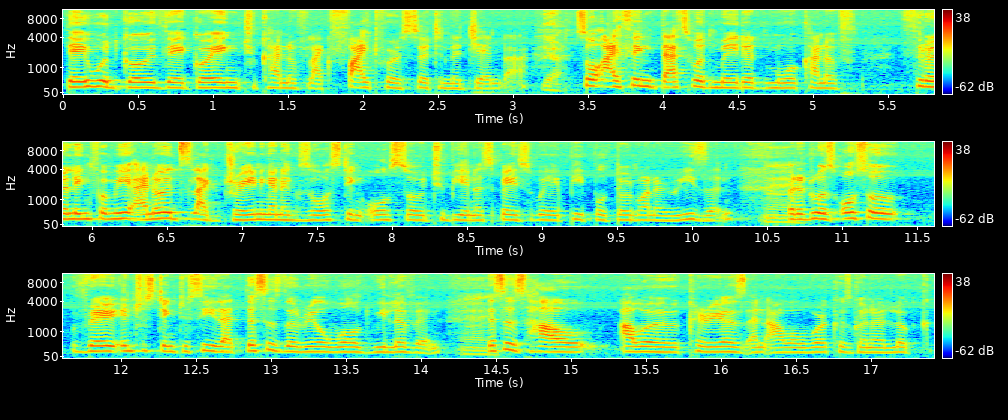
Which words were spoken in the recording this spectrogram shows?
They would go there going to kind of like fight for a certain agenda. Yeah. So I think that's what made it more kind of thrilling for me. I know it's like draining and exhausting also to be in a space where people don't want to reason, mm. but it was also very interesting to see that this is the real world we live in. Mm. This is how our careers and our work is going to look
